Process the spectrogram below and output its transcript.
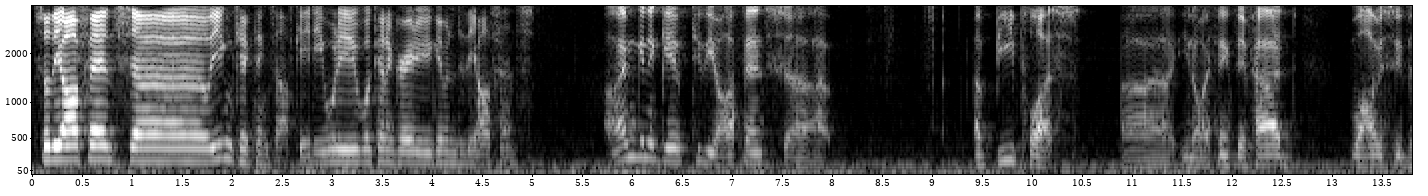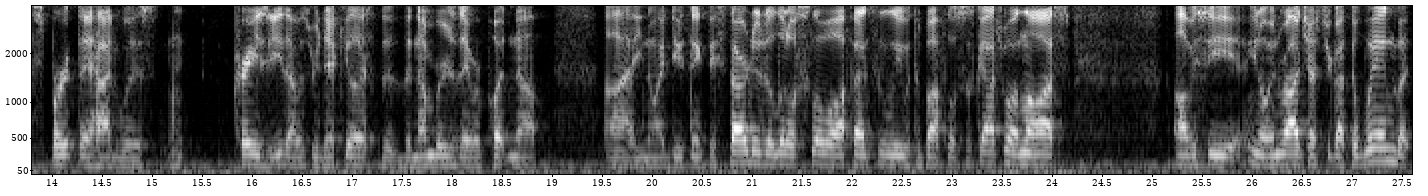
So the offense, uh, you can kick things off, KD. What do you? What kind of grade are you giving to the offense? I'm gonna give to the offense uh, a B plus. Uh, you know, I think they've had. Well, obviously the spurt they had was crazy. That was ridiculous. The the numbers they were putting up. Uh, you know, I do think they started a little slow offensively with the Buffalo Saskatchewan loss. Obviously, you know, in Rochester got the win, but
